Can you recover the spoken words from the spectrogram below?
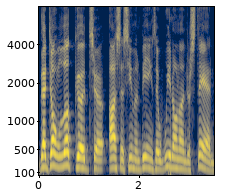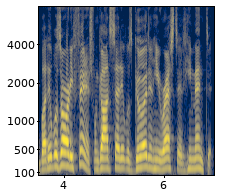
that don't look good to us as human beings that we don't understand, but it was already finished. When God said it was good and He rested, He meant it.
